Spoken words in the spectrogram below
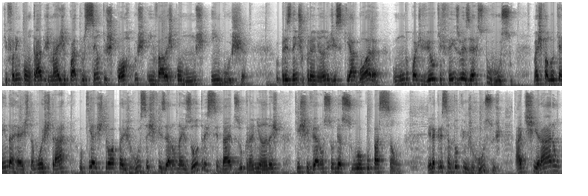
que foram encontrados mais de 400 corpos em valas comuns em Bucha. O presidente ucraniano disse que agora o mundo pode ver o que fez o exército russo mas falou que ainda resta mostrar o que as tropas russas fizeram nas outras cidades ucranianas que estiveram sob a sua ocupação. Ele acrescentou que os russos atiraram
